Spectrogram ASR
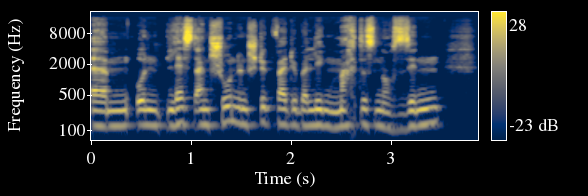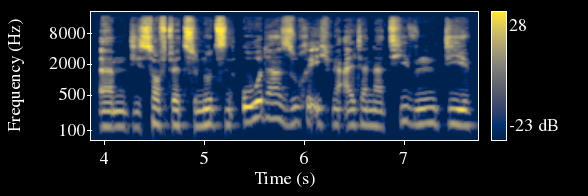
ähm, und lässt einen schon ein Stück weit überlegen, macht es noch Sinn, ähm, die Software zu nutzen oder suche ich mir Alternativen, die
